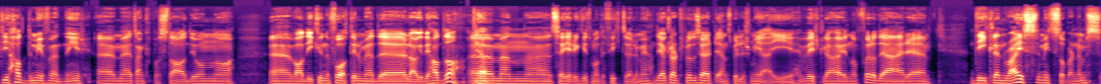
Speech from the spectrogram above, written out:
de hadde mye forventninger uh, med tanke på stadion og uh, hva de kunne få til med det laget de hadde, da. Ja. Men uh, ser ikke ut som at de fikk til veldig mye. De har klart å produsere en spiller som jeg virkelig har øynene opp for, og det er Declan Rice, midtstopperen deres.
